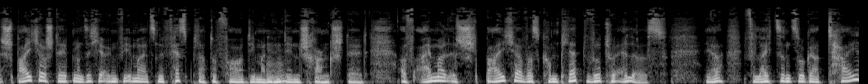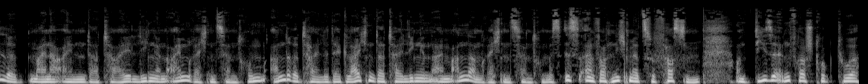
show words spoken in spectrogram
Speicher stellt man sich ja irgendwie immer als eine Festplatte vor, die man mhm. in den Schrank stellt. Auf einmal ist Speicher was komplett virtuelles. Ja, vielleicht sind sogar Teile meiner einen Datei liegen in einem Rechenzentrum, andere Teile der gleichen Datei liegen in einem anderen Rechenzentrum. Es ist einfach nicht mehr zu fassen. Und diese Infrastruktur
